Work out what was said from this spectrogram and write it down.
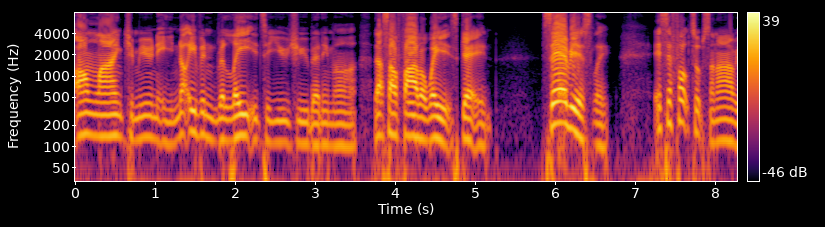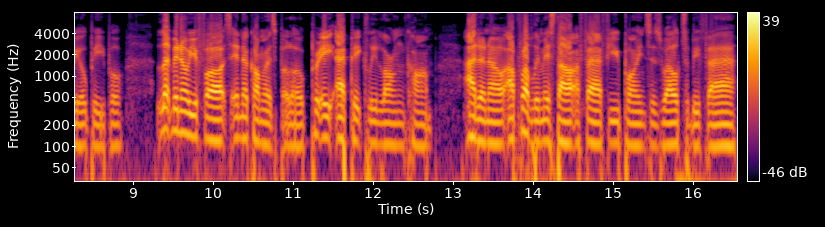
online community, not even related to YouTube anymore. That's how far away it's getting. Seriously. It's a fucked up scenario, people. Let me know your thoughts in the comments below. Pretty epically long com. I don't know. I probably missed out a fair few points as well, to be fair.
